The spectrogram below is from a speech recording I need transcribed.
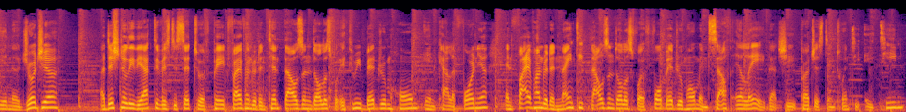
in uh, Georgia. Additionally, the activist is said to have paid $510,000 for a three bedroom home in California and $590,000 for a four bedroom home in South LA that she purchased in 2018.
